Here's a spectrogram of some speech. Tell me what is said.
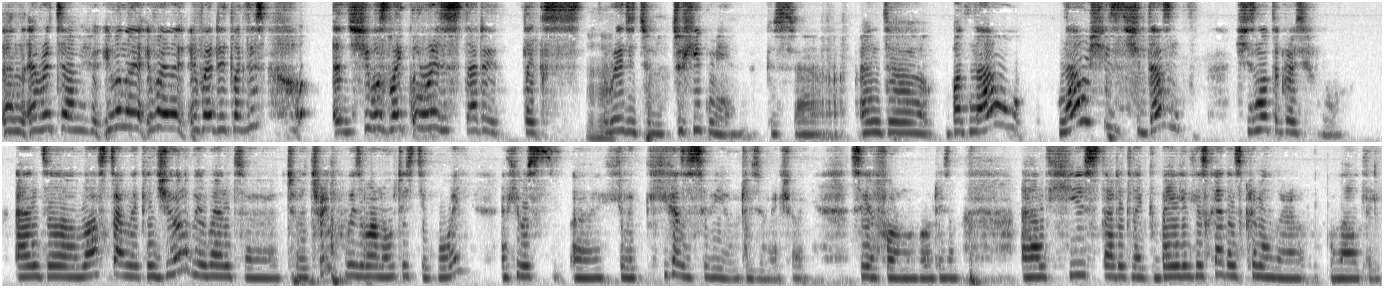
and every time, even if I if I did like this, and she was like already started like mm-hmm. ready to to hit me because uh, and uh, but now now she's she doesn't she's not aggressive anymore and uh, last time like in june we went uh, to a trip with one autistic boy and he was uh, he like he has a severe autism actually severe form of autism and he started like banging his head and screaming very loudly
